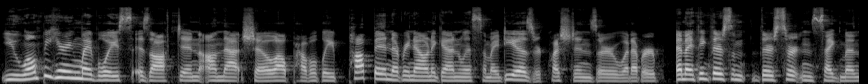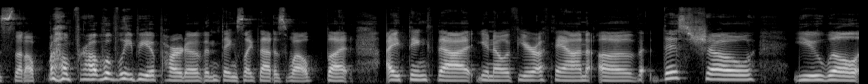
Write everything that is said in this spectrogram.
You won't be hearing my voice as often on that show. I'll probably pop in every now and again with some ideas or questions or whatever. And I think there's some there's certain segments that I'll I'll probably be a part of and things like that as well. But I think that, you know, if you're a fan of this show, you will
